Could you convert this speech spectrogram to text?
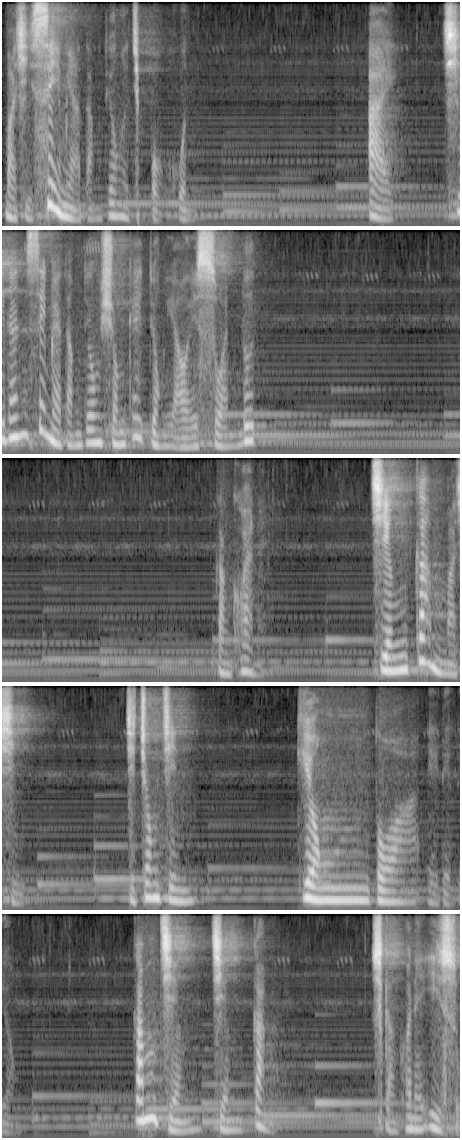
嘛是生命当中的一部分。爱是咱生命当中上重要的旋律。共款的，情感嘛是一种真强大的力量。感情、情感。是共款的艺术。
